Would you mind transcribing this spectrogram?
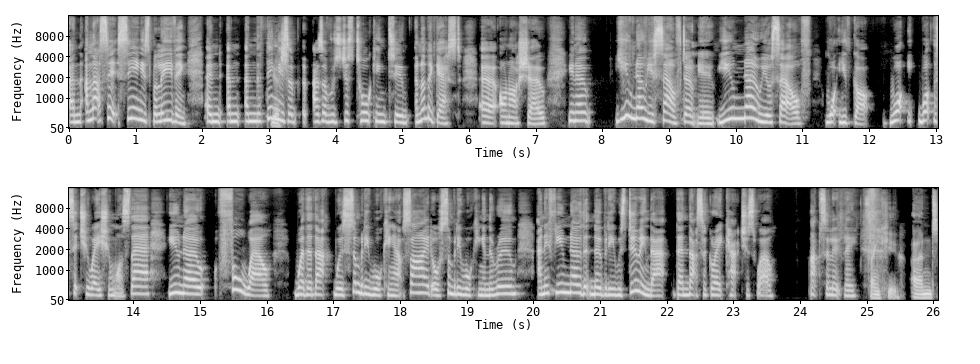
and and that's it. Seeing is believing, and and and the thing Yes. is, uh, as I was just talking to another guest uh, on our show, you know, you know yourself, don't you? You know yourself what you've got. What what the situation was there, you know full well whether that was somebody walking outside or somebody walking in the room. And if you know that nobody was doing that, then that's a great catch as well. Absolutely. Thank you. And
